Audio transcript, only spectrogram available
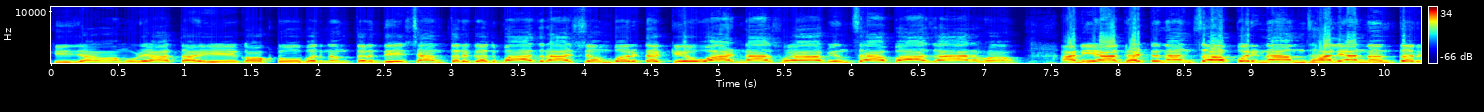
की ज्यामुळे आता एक ऑक्टोबर नंतर देशांतर्गत बाजारात शंभर टक्के वाढणार सोयाबीनचा बाजार भाव. आणि या घटनांचा परिणाम झाल्यानंतर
